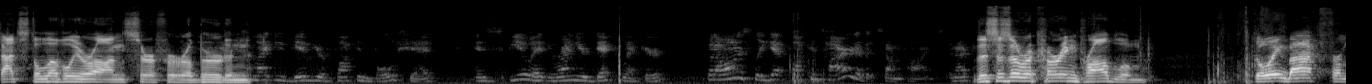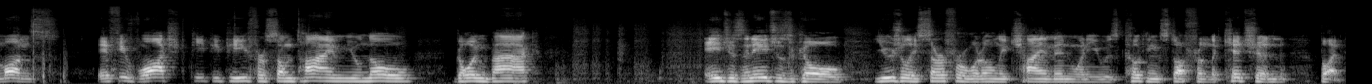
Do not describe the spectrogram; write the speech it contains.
That's the level you're on, surfer. A burden. Let you give your fucking bullshit and spew it and run your dick liquor, but I honestly get fucking tired of it sometimes. And I This is a recurring problem. Going back for months. If you've watched PPP for some time, you'll know going back ages and ages ago, usually Surfer would only chime in when he was cooking stuff from the kitchen, but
